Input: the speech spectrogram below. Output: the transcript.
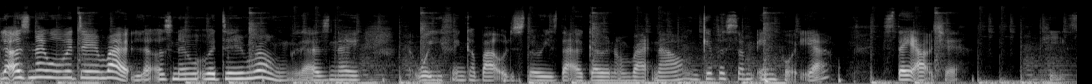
Let us know what we're doing right. Let us know what we're doing wrong. Let us know what you think about all the stories that are going on right now and give us some input, yeah? Stay out here. Peace.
